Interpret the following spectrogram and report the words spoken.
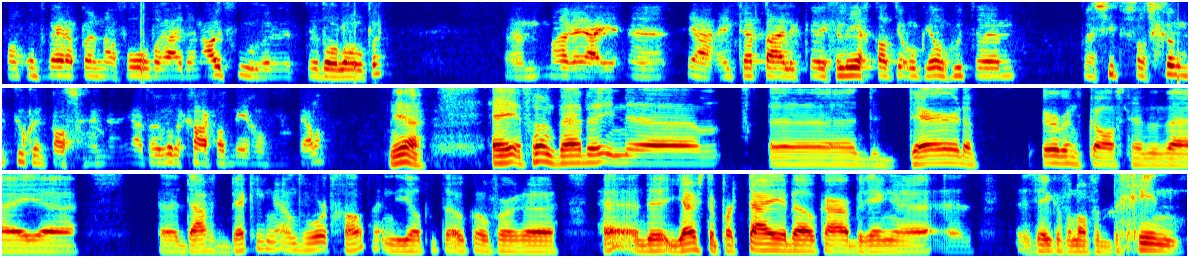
van ontwerpen naar voorbereiden en uitvoeren te doorlopen. Um, maar ja, ja, ik heb eigenlijk geleerd dat je ook heel goed principes van Scrum toe kunt passen. En ja, daar wil ik graag wat meer over vertellen. Ja, hey Frank, we hebben in de derde Urbancast hebben wij uh, uh, David Becking aan het woord gehad. En die had het ook over uh, hè, de juiste partijen bij elkaar brengen. zeker vanaf het begin.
